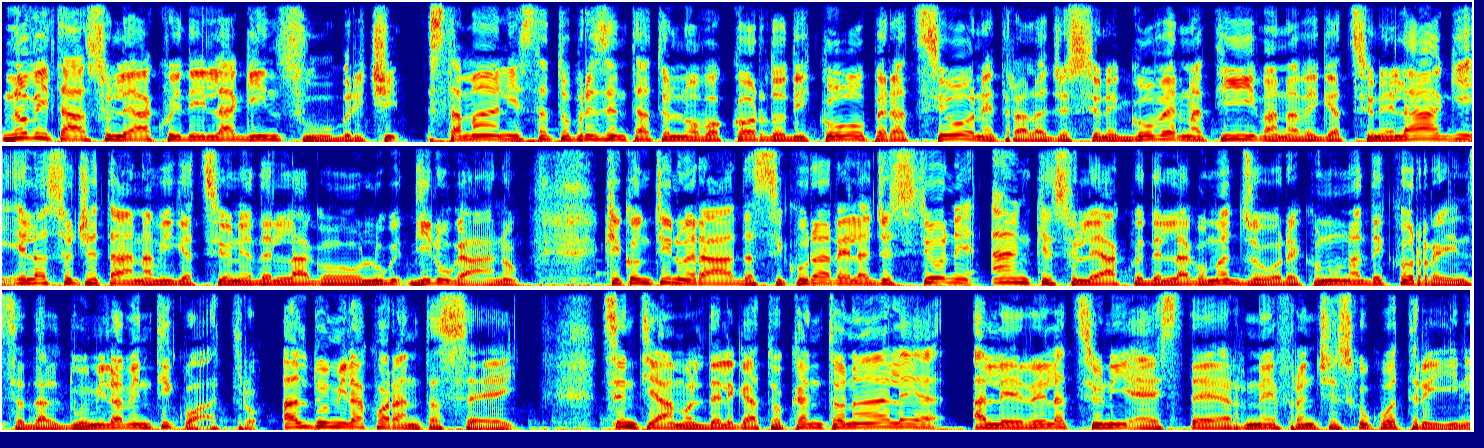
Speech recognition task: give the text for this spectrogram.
Novità sulle acque dei laghi insubrici. Stamani è stato presentato il nuovo accordo di cooperazione tra la gestione governativa Navigazione Laghi e la società Navigazione del Lago di Lugano, che continuerà ad assicurare la gestione anche sulle acque del Lago Maggiore con una decorrenza dal 2024 al 2046. Sentiamo il delegato cantonale alle relazioni esterne Francesco Quattrini.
